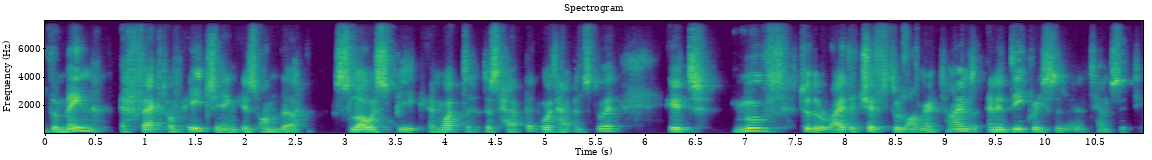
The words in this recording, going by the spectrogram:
the main effect of aging is on the slowest peak. And what does happen? What happens to it? It moves to the right, it shifts to longer times, and it decreases in intensity.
